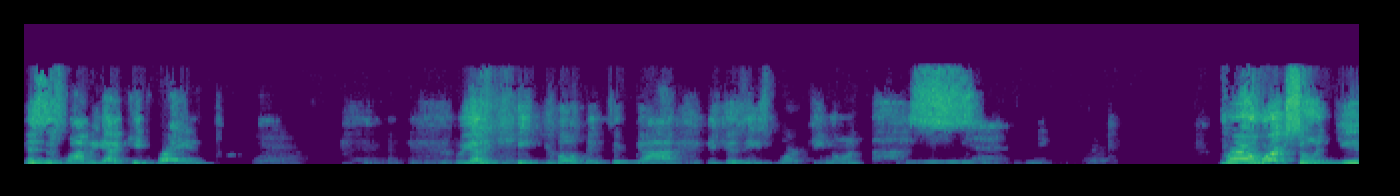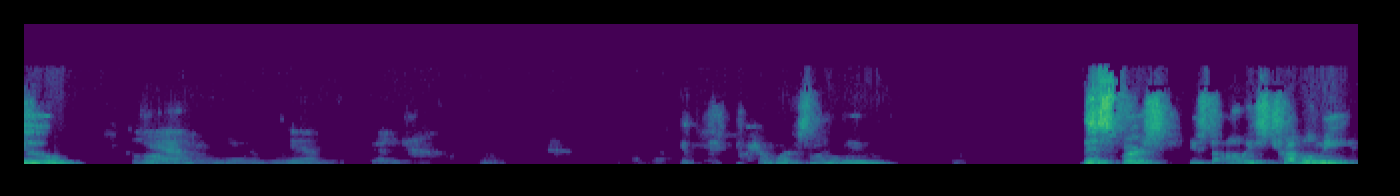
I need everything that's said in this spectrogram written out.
This is why we got to keep praying. we got to keep going to God because He's working on us. Prayer works on you. Yeah. Works on you. This verse used to always trouble me.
